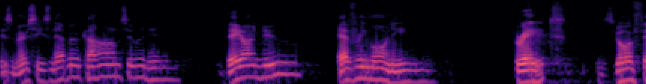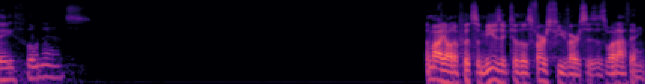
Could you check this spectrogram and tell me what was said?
His mercies never come to an end. They are new every morning. Great is your faithfulness. Somebody ought to put some music to those first few verses, is what I think.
